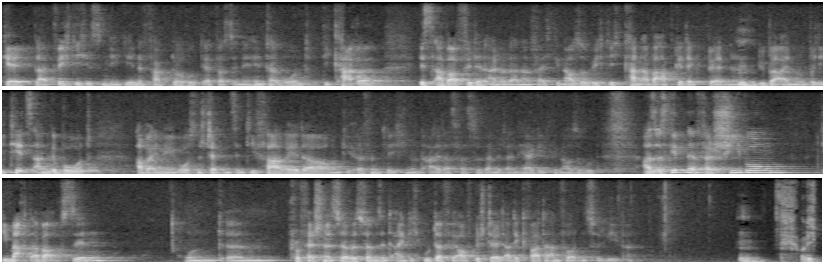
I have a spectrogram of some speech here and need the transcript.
Geld bleibt wichtig, ist ein Hygienefaktor, rückt etwas in den Hintergrund. Die Karre ist aber für den einen oder anderen vielleicht genauso wichtig, kann aber abgedeckt werden mhm. über ein Mobilitätsangebot. Aber in den großen Städten sind die Fahrräder und die öffentlichen und all das, was so damit einhergeht, genauso gut. Also es gibt eine Verschiebung die macht aber auch Sinn und ähm, Professional Service Firmen sind eigentlich gut dafür aufgestellt, adäquate Antworten zu liefern. Mhm. Und ich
